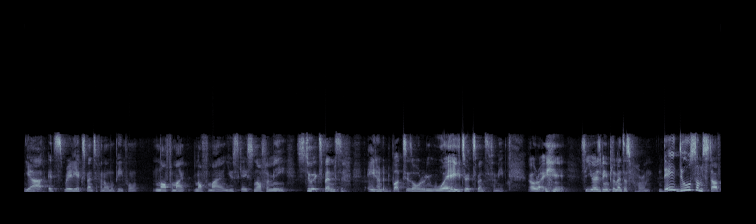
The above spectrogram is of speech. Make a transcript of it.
Yeah, it's really expensive for normal people. Not for my, not for my use case. Not for me. It's too expensive. 800 bucks is already way too expensive for me. All right. so USB implementers forum. They do some stuff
